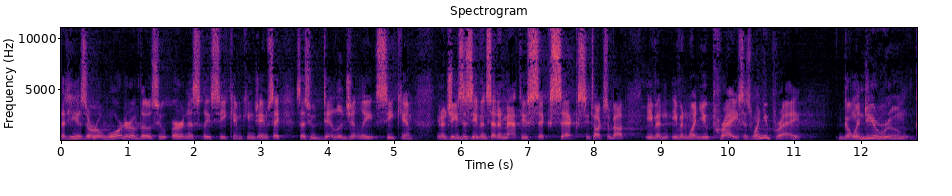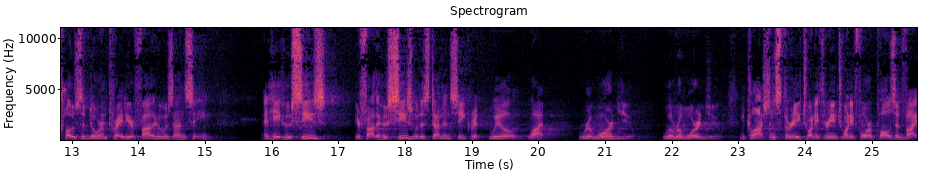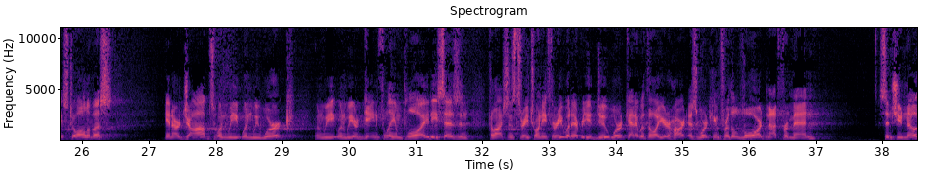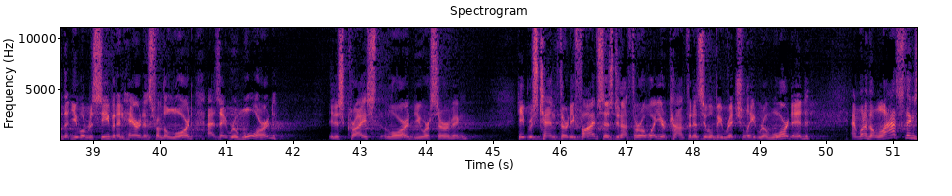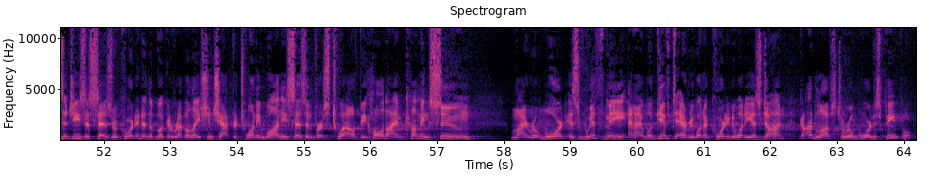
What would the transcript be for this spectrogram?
that he is a rewarder of those who earnestly seek him. King James say, says, who diligently seek him. You know, Jesus even said in Matthew 6 6, he talks about even, even when you pray, he says, when you pray, go into your room, close the door, and pray to your Father who is unseen. And he who sees, your Father who sees what is done in secret, will what? Reward you. Will reward you. In Colossians 3 23 and 24, Paul's advice to all of us in our jobs when we, when we work, when we, when we are gainfully employed. He says in Colossians 3:23, "Whatever you do, work at it with all your heart as working for the Lord, not for men, since you know that you will receive an inheritance from the Lord as a reward. It is Christ, the Lord, you are serving." Hebrews 10:35 says, "Do not throw away your confidence; it will be richly rewarded." And one of the last things that Jesus says, recorded in the book of Revelation, chapter 21, he says in verse 12, Behold, I am coming soon. My reward is with me, and I will give to everyone according to what he has done. God loves to reward his people.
